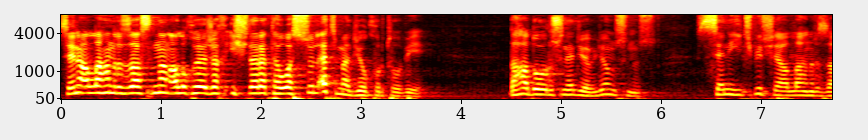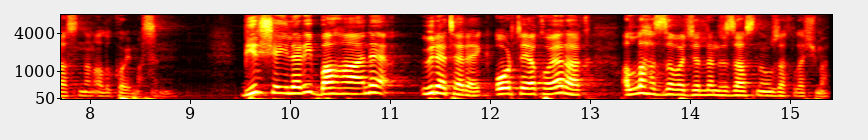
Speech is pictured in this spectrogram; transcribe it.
Seni Allah'ın rızasından alıkoyacak işlere tevessül etme diyor Kurtubi. Daha doğrusu ne diyor biliyor musunuz? Seni hiçbir şey Allah'ın rızasından alıkoymasın. Bir şeyleri bahane üreterek, ortaya koyarak Allah Azze ve Celle'nin rızasından uzaklaşma.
